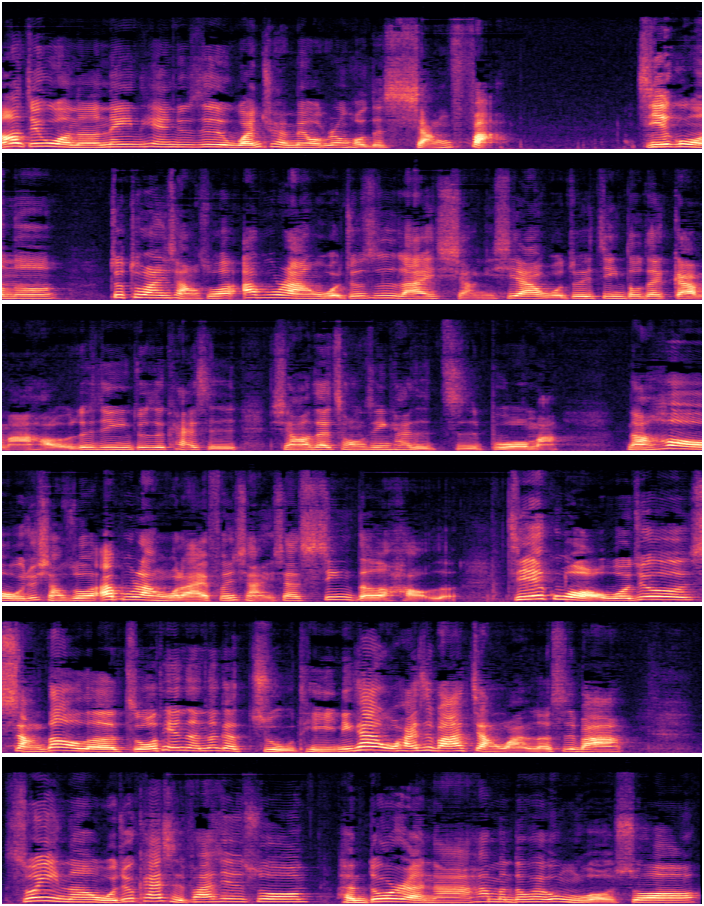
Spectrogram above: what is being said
然后结果呢，那一天就是完全没有任何的想法。结果呢？就突然想说啊，不然我就是来想一下，我最近都在干嘛好了。我最近就是开始想要再重新开始直播嘛，然后我就想说啊，不然我来分享一下心得好了。结果我就想到了昨天的那个主题，你看我还是把它讲完了，是吧？所以呢，我就开始发现说，很多人啊，他们都会问我说，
